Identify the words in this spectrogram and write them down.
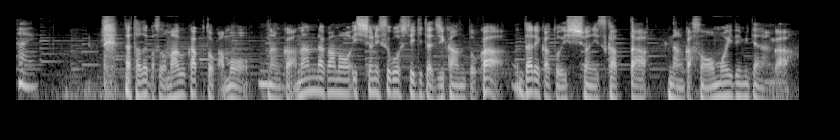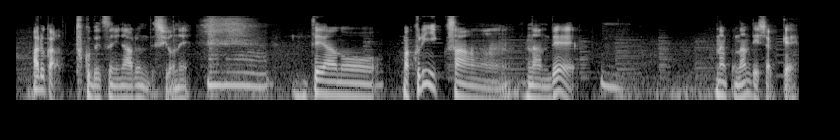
はい例えばそのマグカップとかもうん。なんか何らかの一緒に過ごしてきた時間とか誰かと一緒に使ったなんかその思い出みたいなのがあるから特別になるんですよね。うん。であの、まあ、クリニックさんなんでうん。なんか何でしたっけ、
